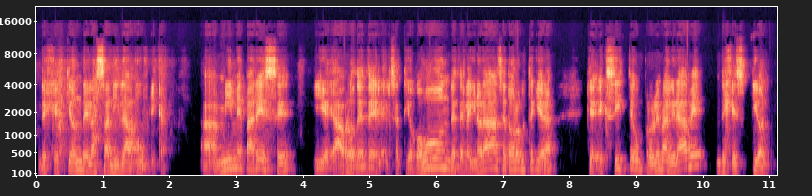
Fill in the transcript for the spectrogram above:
de gestión de la sanidad pública. A mí me parece, y hablo desde el sentido común, desde la ignorancia, todo lo que usted quiera, que existe un problema grave de gestión,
